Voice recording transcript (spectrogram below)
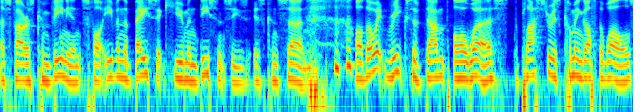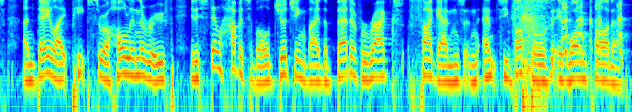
as far as convenience for even the basic human decencies is concerned. Although it reeks of damp or worse, the plaster is coming off the walls and daylight peeps through a hole in the roof, it is still habitable judging by the bed of rags, fag ends, and empty bottles in one corner.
